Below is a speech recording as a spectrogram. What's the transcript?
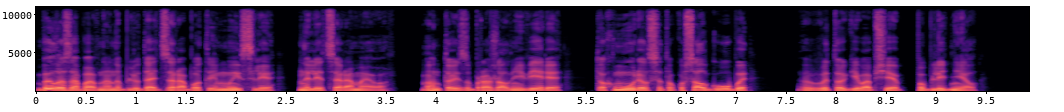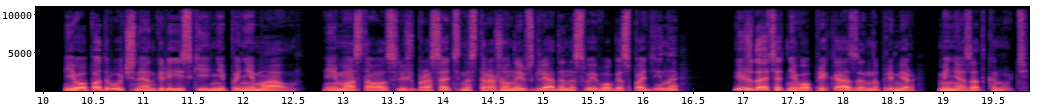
Было забавно наблюдать за работой мысли на лице Ромео. Он то изображал неверие, то хмурился, то кусал губы, в итоге вообще побледнел. Его подручный английский не понимал, и ему оставалось лишь бросать настороженные взгляды на своего господина и ждать от него приказа, например, меня заткнуть.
